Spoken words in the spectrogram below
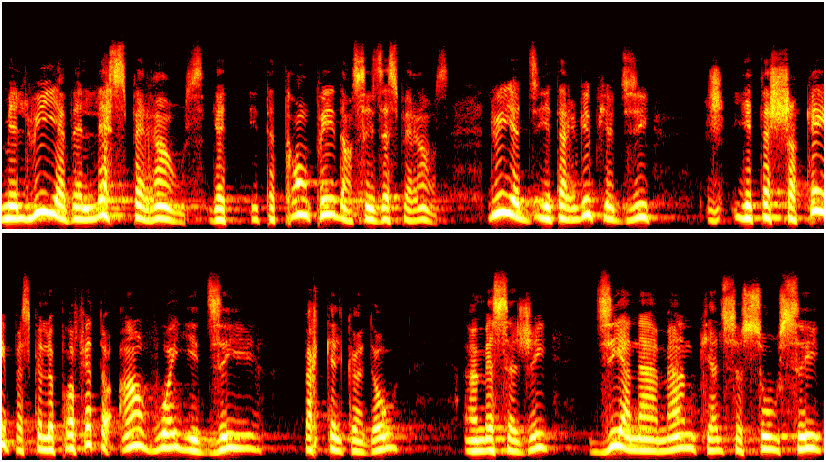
Mais lui, il avait l'espérance. Il, était trompé dans ses espérances. Lui, il, est arrivé puis il a dit, il était choqué parce que le prophète a envoyé dire par quelqu'un d'autre, un messager, dit à Naaman allait se saucer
